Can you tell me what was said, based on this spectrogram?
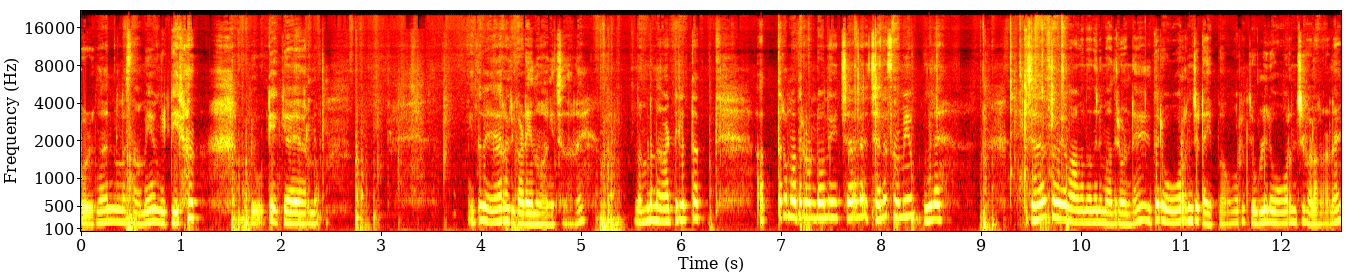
പുഴുങ്ങാനുള്ള സമയം കിട്ടിയില്ല. ഡ്യൂട്ടിയൊക്കെ ആയ കാരണം. ഇത് വേറൊരു കടയിൽ നിന്ന് വാങ്ങിച്ചതാണ്. നമ്മുടെ നാട്ടിലത്തെ അത്ര മധുരം ഉണ്ടോയെന്ന് ചോദിച്ചാൽ ചില സമയം ഇങ്ങനെ ചില സമയം വാങ്ങുന്നതിന് മധുരമുണ്ട്. ഇതൊരു ഓറഞ്ച് ടൈപ്പ് ഓറഞ്ച് ഉള്ളിൽ ഓറഞ്ച് കളറാണ്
